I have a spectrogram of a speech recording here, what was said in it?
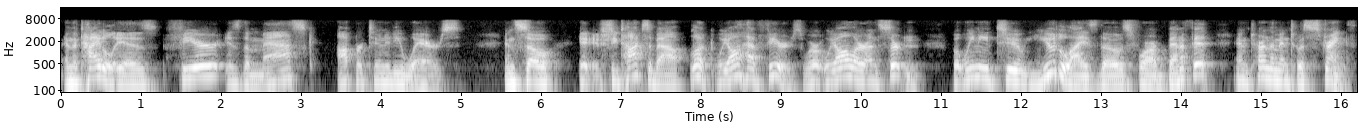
and the title is "Fear is the Mask Opportunity Wears." And so it, she talks about, look, we all have fears. We're, we all are uncertain, but we need to utilize those for our benefit and turn them into a strength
